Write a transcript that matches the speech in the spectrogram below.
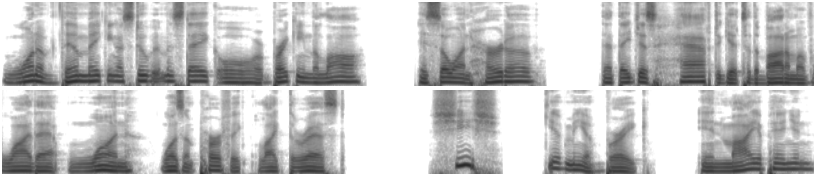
one of them making a stupid mistake or breaking the law is so unheard of that they just have to get to the bottom of why that one wasn't perfect like the rest. Sheesh, give me a break. In my opinion,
